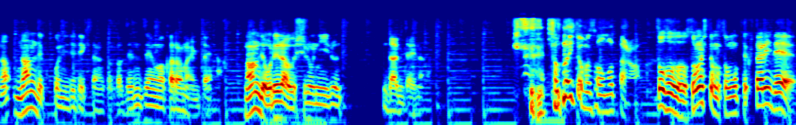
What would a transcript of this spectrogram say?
な、なんでここに出てきたのかが全然わからないみたいな。なんで俺ら後ろにいるんだ、みたいな。その人もそう思ったの？そうそうそう、その人もそう思って、二人で、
